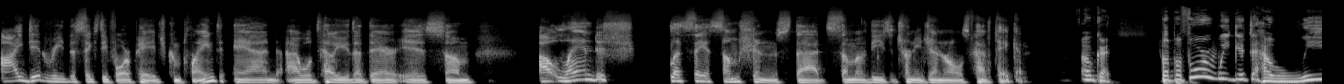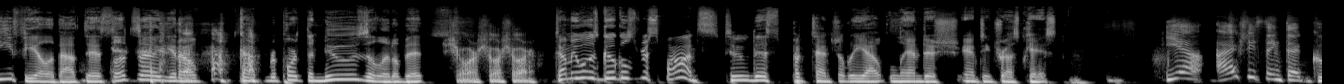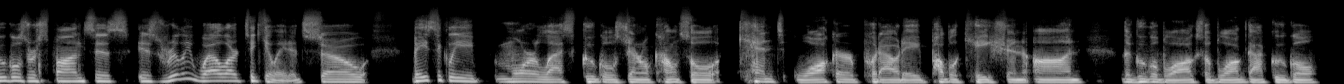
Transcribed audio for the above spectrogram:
I did read the 64 page complaint, and I will tell you that there is some outlandish, let's say, assumptions that some of these attorney generals have taken. Okay. But before we get to how we feel about this, let's, uh, you know, kind of report the news a little bit. Sure, sure, sure. Tell me what was Google's response to this potentially outlandish antitrust case? Yeah, I actually think that Google's response is is really well articulated. So basically, more or less, Google's general counsel, Kent Walker, put out a publication on the Google blog, so blog.google,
